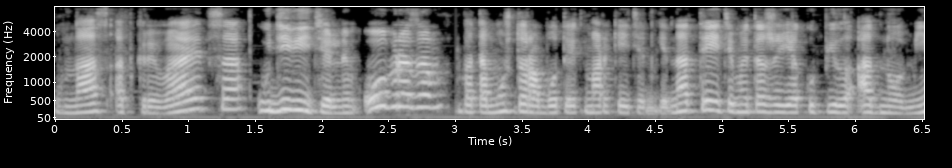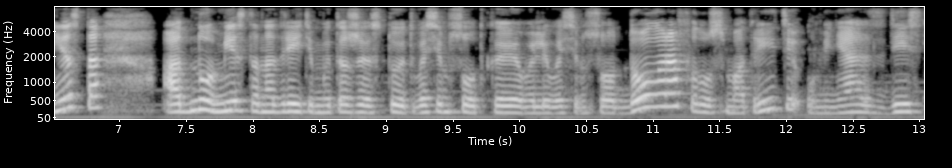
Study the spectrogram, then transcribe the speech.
у нас открывается удивительным образом, потому что работает маркетинг. На третьем этаже я купила одно место, одно место на третьем этаже стоит 800 км или 800 долларов, ну смотрите, у меня здесь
